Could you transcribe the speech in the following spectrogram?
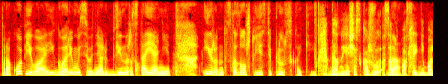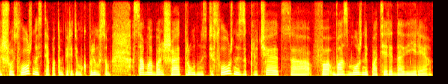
Прокопьева. И говорим мы сегодня о любви на расстоянии. Ира, ну ты сказала, что есть и плюсы какие-то. Да, но я сейчас скажу о самой да. последней большой сложности, а потом перейдем к плюсам. Самая большая трудность и сложность заключается в возможной потере доверия.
